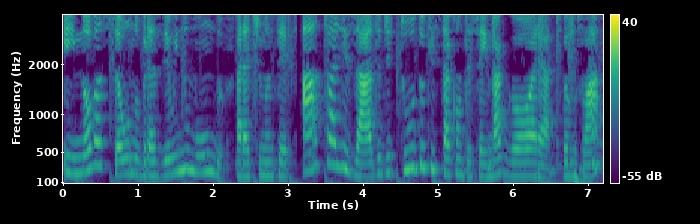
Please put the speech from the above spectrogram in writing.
e inovação no Brasil e no mundo, para te manter atualizado de tudo o que está acontecendo agora. Vamos lá?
